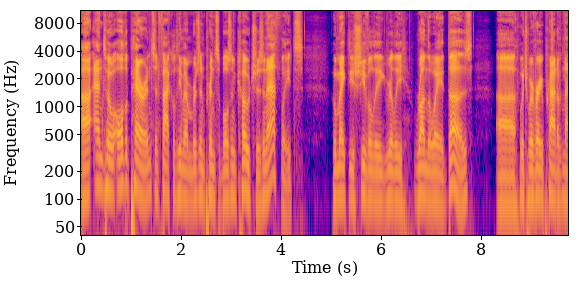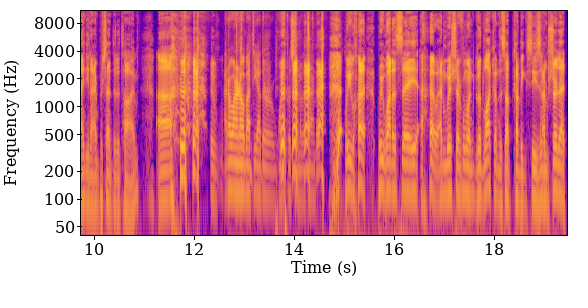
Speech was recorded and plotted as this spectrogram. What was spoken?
uh, and to all the parents and faculty members and principals and coaches and athletes who make the Yeshiva League really run the way it does, uh, which we're very proud of 99% of the time. Uh, I don't want to know about the other one percent of the time. we want we want to say uh, and wish everyone good luck on this upcoming season. I'm sure that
